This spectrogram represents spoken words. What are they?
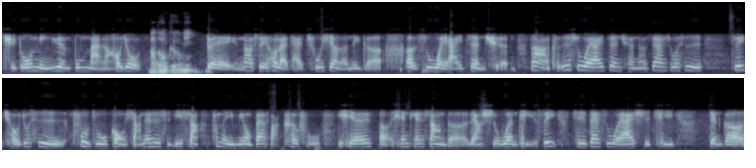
许多民怨不满，然后就发动革命。对，那所以后来才出现了那个呃苏维埃政权。那可是苏维埃政权呢，虽然说是追求就是富足共享，但是实际上他们也没有办法克服一些呃先天上的粮食问题。所以其实，在苏维埃时期。整个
